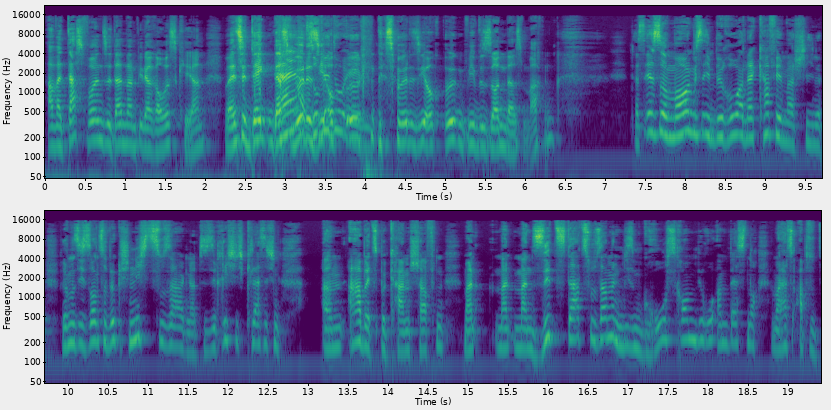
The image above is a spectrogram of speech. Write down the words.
Aber das wollen sie dann dann wieder rauskehren, weil sie denken, das Ja, ja, würde so sie auch irgend, das würde sie auch irgendwie besonders machen. Das ist so morgens im Büro an der Kaffeemaschine, wenn man sich sonst so wirklich nichts zu sagen hat. Diese richtig klassischen ähm, Arbeitsbekanntschaften. Man, man, man sitzt da zusammen in diesem Großraumbüro am besten noch. Man hat so absolut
